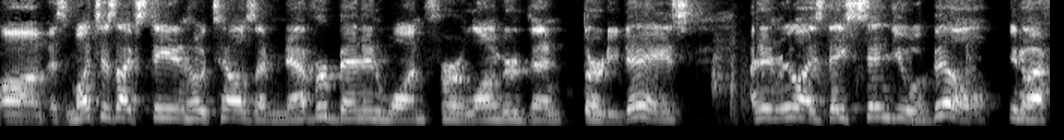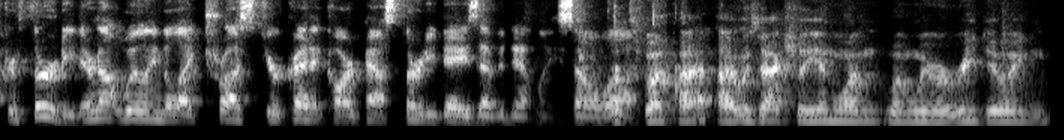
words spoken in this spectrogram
Um, as much as I've stayed in hotels, I've never been in one for longer than 30 days. I didn't realize they send you a bill, you know, after 30. They're not willing to like trust your credit card past 30 days, evidently. So, uh, That's what I, I was actually in one when we were redoing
